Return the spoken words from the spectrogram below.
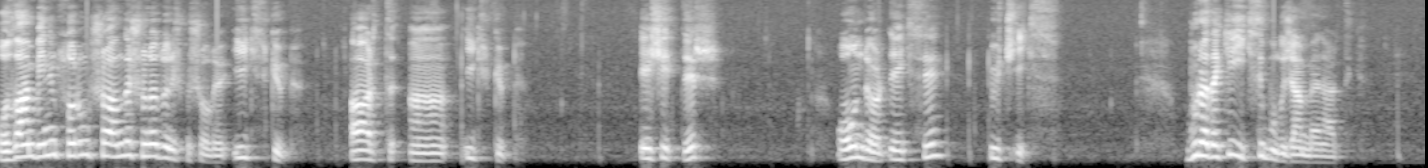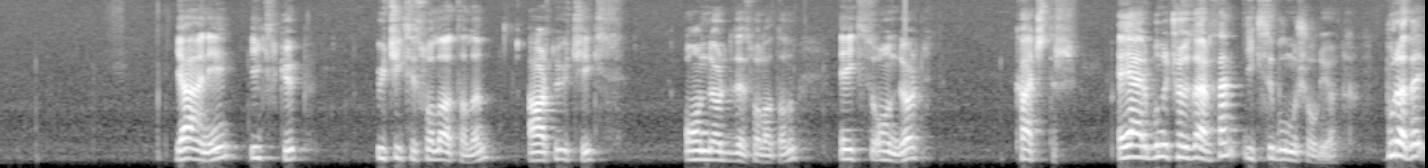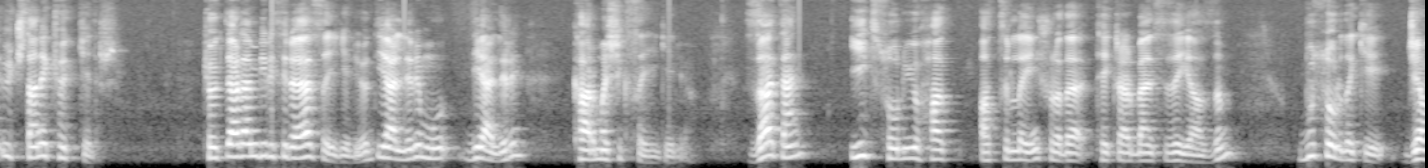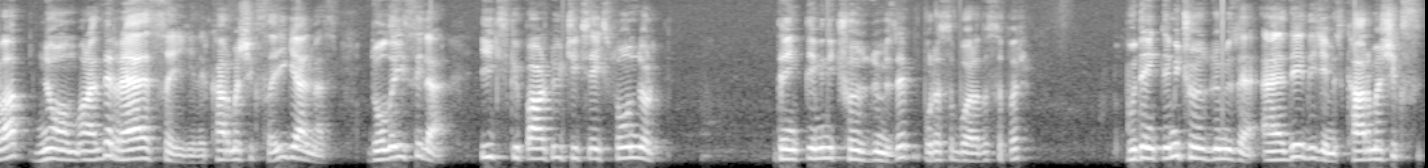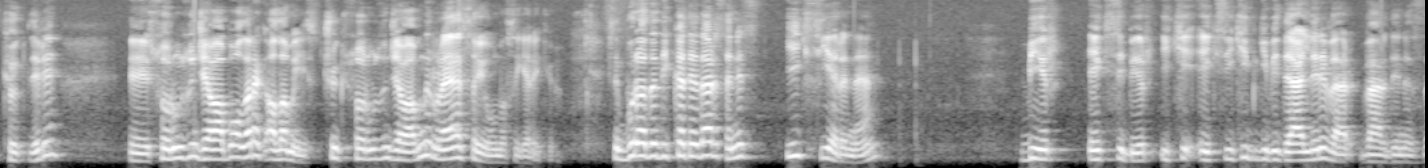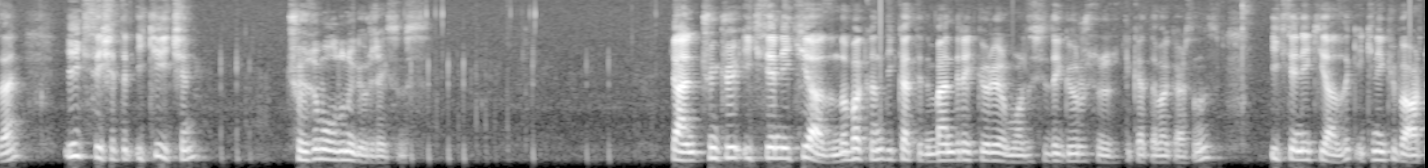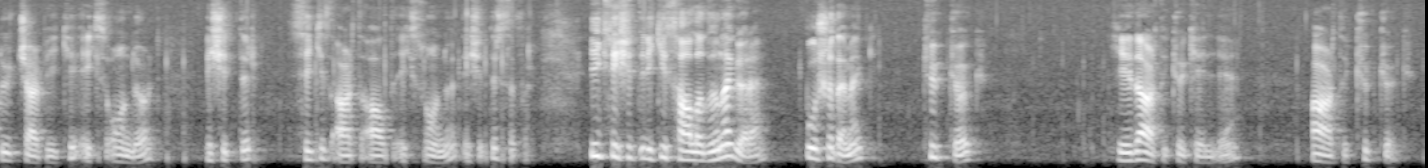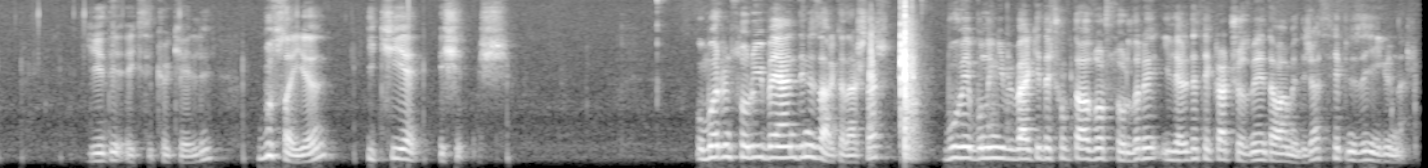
O zaman benim sorum şu anda şuna dönüşmüş oluyor. x küp artı ıı, x küp eşittir 14 eksi 3x. Buradaki x'i bulacağım ben artık. Yani x küp 3x'i sola atalım. Artı 3x 14'ü de sola atalım. Eksi 14 kaçtır? Eğer bunu çözersen x'i bulmuş oluyor. Burada 3 tane kök gelir. Köklerden birisi reel sayı geliyor. Diğerleri mu diğerleri karmaşık sayı geliyor. Zaten ilk soruyu ha- hatırlayın. Şurada tekrar ben size yazdım. Bu sorudaki cevap ne normalde reel sayı gelir. Karmaşık sayı gelmez. Dolayısıyla x küp artı 3x eksi 14 denklemini çözdüğümüzde burası bu arada 0. Bu denklemi çözdüğümüzde elde edeceğimiz karmaşık kökleri e, sorumuzun cevabı olarak alamayız. Çünkü sorumuzun cevabının reel sayı olması gerekiyor. Şimdi burada dikkat ederseniz x yerine 1, eksi 1, 2, eksi 2 gibi değerleri ver, verdiğinizde x eşittir 2 için çözüm olduğunu göreceksiniz. Yani çünkü x yerine 2 yazdığımda bakın dikkat edin ben direkt görüyorum orada siz de görürsünüz dikkatle bakarsanız. x yerine 2 yazdık. 2'nin kübü artı 3 çarpı 2 eksi 14 eşittir. 8 artı 6 eksi 14 eşittir 0. x eşittir 2 sağladığına göre bu şu demek. Küp kök 7 artı kök 50 artı küp kök 7 eksi kök 50 bu sayı 2'ye eşitmiş. Umarım soruyu beğendiniz arkadaşlar. Bu ve bunun gibi belki de çok daha zor soruları ileride tekrar çözmeye devam edeceğiz. Hepinize iyi günler.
